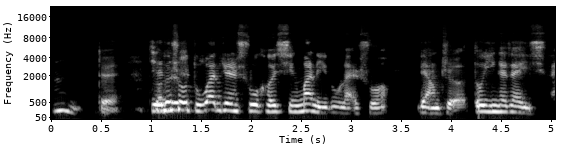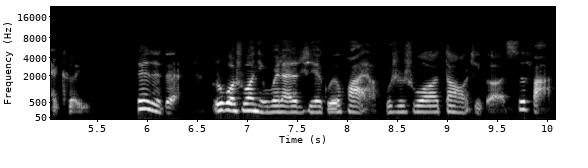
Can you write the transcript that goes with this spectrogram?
嗯，对，有的时候读万卷书和行万里路来说，两者都应该在一起才可以。对对对。如果说你未来的这些规划呀，不是说到这个司法、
